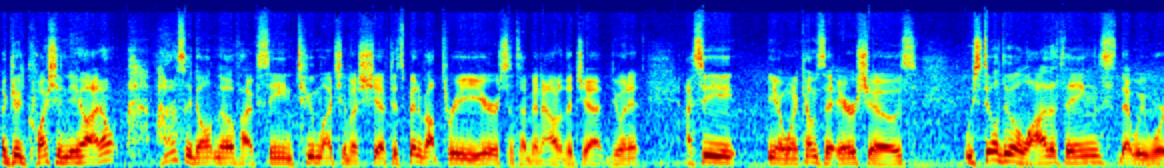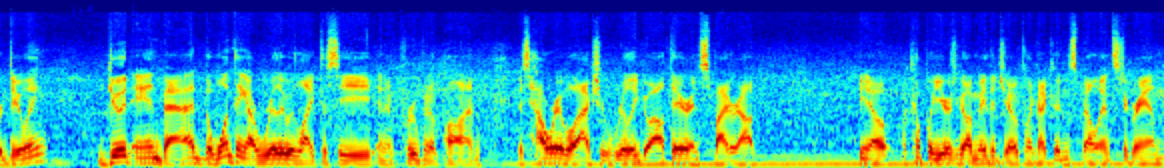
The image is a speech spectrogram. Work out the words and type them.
a good question. You know, I don't honestly don't know if I've seen too much of a shift. It's been about three years since I've been out of the jet doing it. I see, you know, when it comes to air shows, we still do a lot of the things that we were doing, good and bad. The one thing I really would like to see an improvement upon is how we're able to actually really go out there and spider out. You know, a couple years ago I made the joke like I couldn't spell Instagram.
